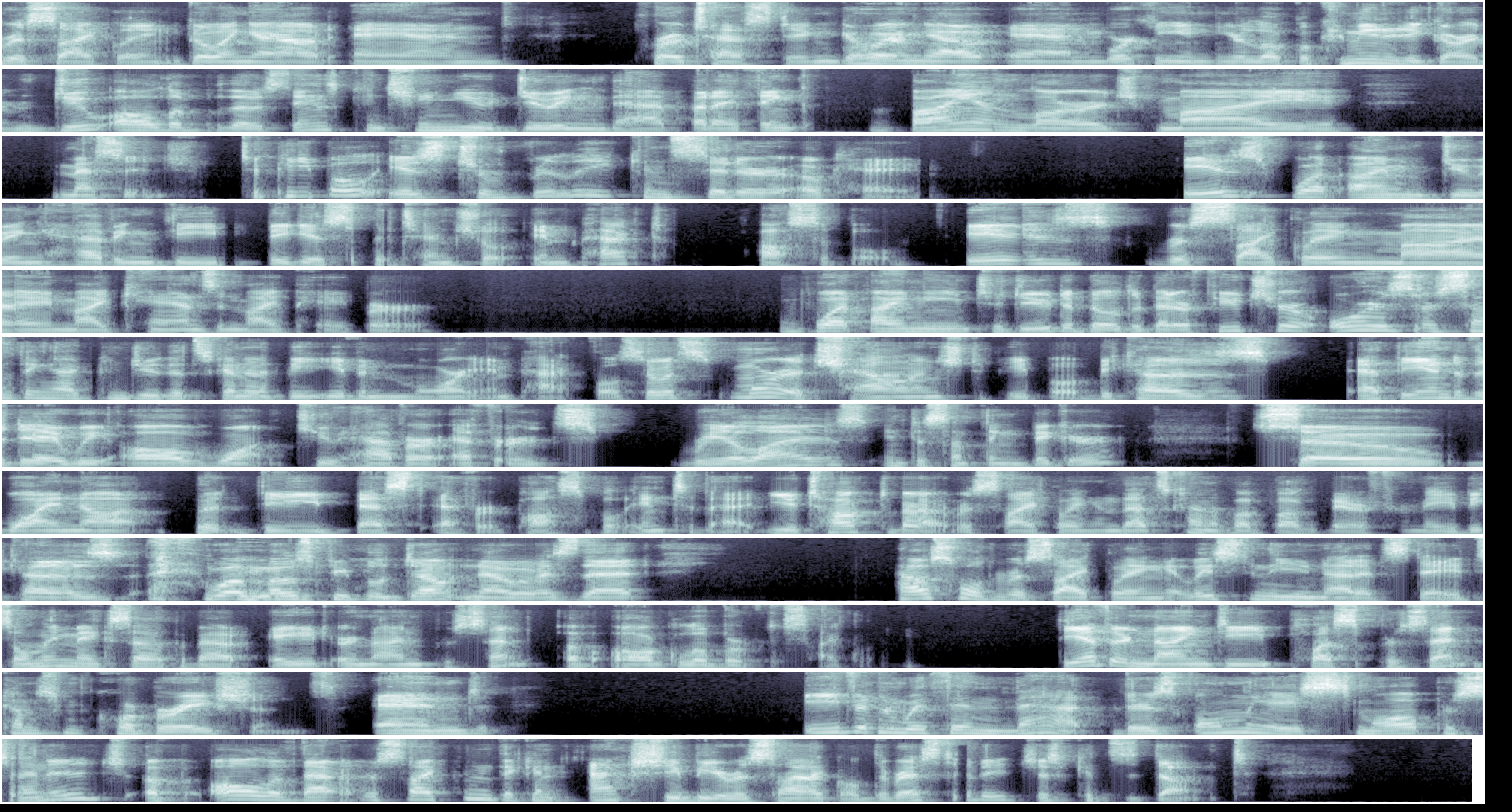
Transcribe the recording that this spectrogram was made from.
recycling, going out and protesting, going out and working in your local community garden. Do all of those things, continue doing that. But I think by and large, my message to people is to really consider okay, is what I'm doing having the biggest potential impact possible? Is recycling my my cans and my paper what I need to do to build a better future, or is there something I can do that's going to be even more impactful? So it's more a challenge to people because at the end of the day, we all want to have our efforts realize into something bigger. So why not put the best effort possible into that? You talked about recycling, and that's kind of a bugbear for me because what most people don't know is that household recycling, at least in the United States, only makes up about eight or nine percent of all global recycling. The other 90 plus percent comes from corporations. And even within that, there's only a small percentage of all of that recycling that can actually be recycled. The rest of it just gets dumped.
